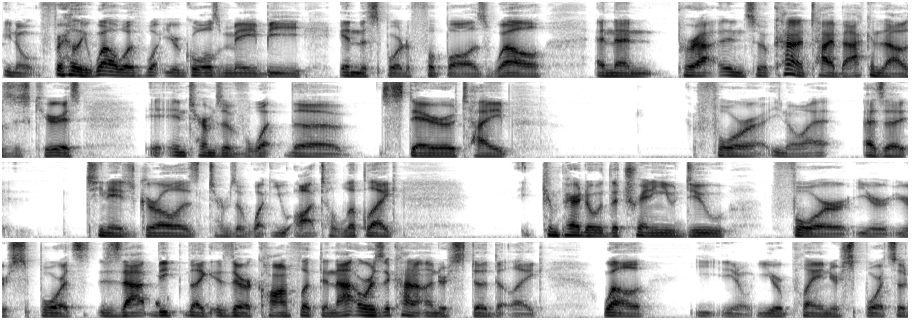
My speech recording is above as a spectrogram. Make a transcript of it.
you know fairly well with what your goals may be in the sport of football as well and then perhaps and so kind of tie back into that i was just curious in terms of what the stereotype for you know as a teenage girl in terms of what you ought to look like compared to the training you do for your your sports. Is that be like is there a conflict in that or is it kind of understood that like well you know you're playing your sport so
